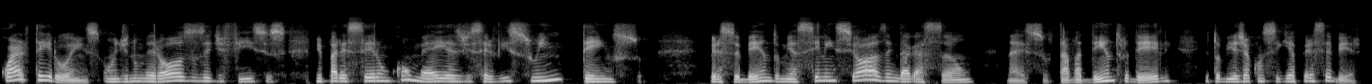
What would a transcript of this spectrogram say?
quarteirões, onde numerosos edifícios me pareceram colmeias de serviço intenso, percebendo minha silenciosa indagação, né, isso estava dentro dele, e o Tobias já conseguia perceber.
